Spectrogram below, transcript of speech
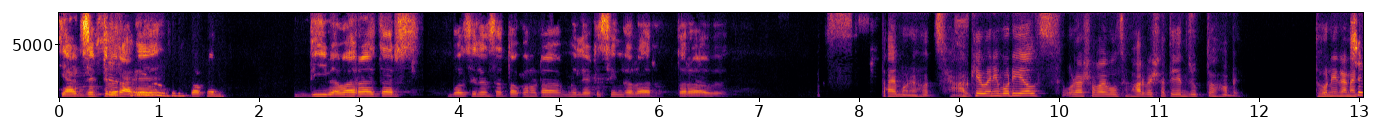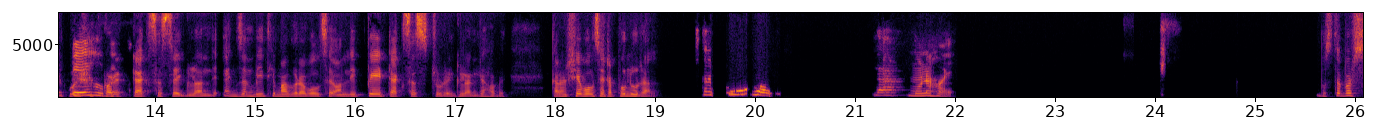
অ্যাডজেক্টিভের আগে যখন দি ব্যবহার হয় তার বলছিলেন স্যার তখন ওটা মিলে একটা সিঙ্গুলার ধরা হবে। তাই মনে হচ্ছে। আর কেউ এনিবডি এলস ওরা সবাই বলছে ভার্বের সাথে যুক্ত হবে। ধনীরা নাকি Sir, pay পরিশোধ হবে। করে ট্যাক্সেস রেগুলারলি একজন বিথি মাগুরা বলছে only pay taxes to regularly হবে। কারণ সে বলছে এটা প্লুরাল হবে। মনে হয়। বুঝতে পারছ?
